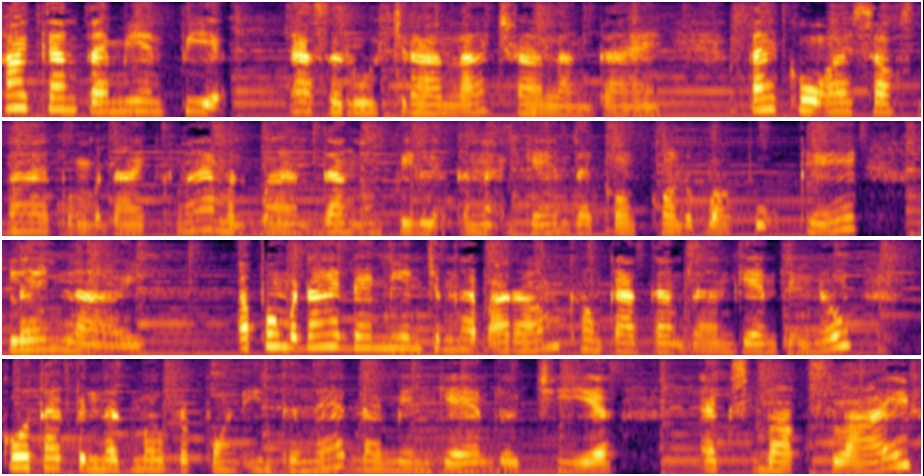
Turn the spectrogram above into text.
ហើយកាន់តែមានពាក្យអសរោះច្រើនឡើងច្រើនឡើងដែរតែគួរឲ្យសោកស្ដាយពុកម្ដាយខ្លះមិនបានដឹងអំពីលក្ខណៈហ្គេមដែលកូនៗរបស់ពួកគេលេងឡើយឪពុកម្ដាយដែលមានចំណាប់អារម្មណ៍ក្នុងការតាមដានហ្គេមទាំងនោះគួរតែពិនិត្យមើលប្រព័ន្ធអ៊ីនធឺណិតដែលមានហ្គេមដូចជា Xbox Live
